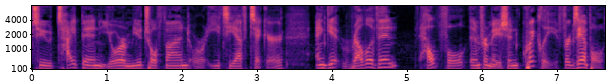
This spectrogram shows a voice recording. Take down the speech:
to type in your mutual fund or ETF ticker and get relevant, helpful information quickly. For example,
